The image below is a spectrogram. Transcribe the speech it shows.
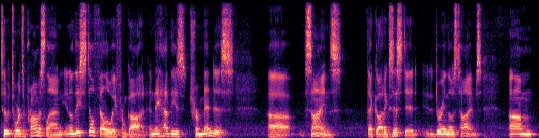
to, towards the promised land, you know, they still fell away from God. And they had these tremendous uh, signs that God existed during those times. Um,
